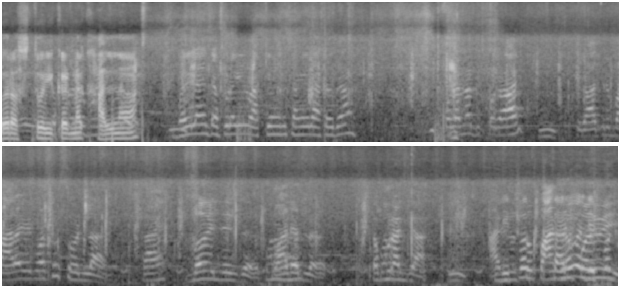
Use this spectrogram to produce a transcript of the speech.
वर असतो इकडनं खालनं. बैल आणि टपुरा काही वाक्य म्हणून सांगायला आठवता. दीपकांना दीपकान रात्री बारा एक वाजता सोडला. काय? बैल त्यांचं वाड्यातलं. टपुरांच्या आणि पांढरी कारोबार पळवी.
